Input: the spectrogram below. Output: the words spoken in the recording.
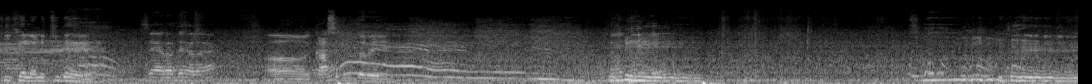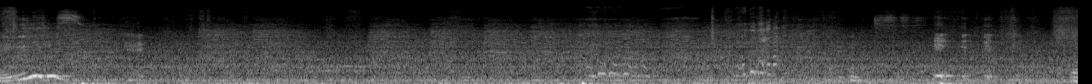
কি খেলেন কি দেখে চেহারা দেখা যায়। কাছে ভিতরে। Yes. আজকের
